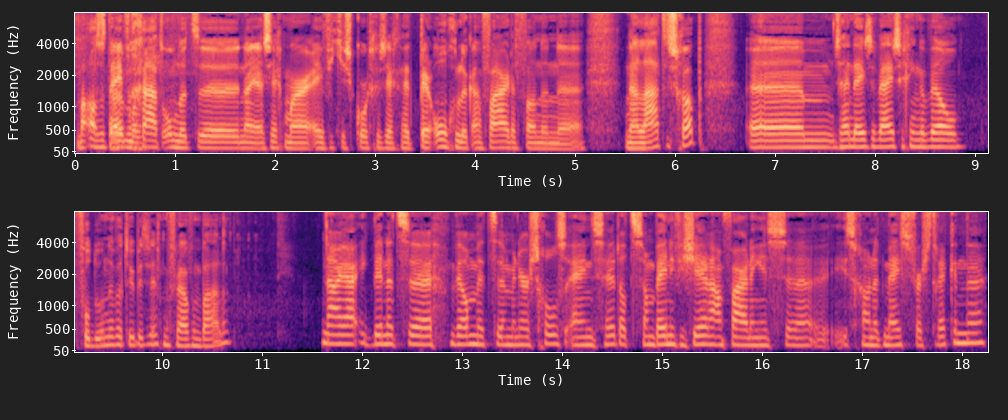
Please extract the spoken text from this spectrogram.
Maar als het even gaat om het, eh, nou ja, zeg maar eventjes kort gezegd, het per ongeluk aanvaarden van een eh, nalatenschap. ehm, zijn deze wijzigingen wel voldoende wat u betreft, mevrouw Van Balen? Nou ja, ik ben het uh, wel met uh, meneer Scholz eens. Hè, dat zo'n beneficiaire aanvaarding is, uh, is gewoon het meest verstrekkende.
